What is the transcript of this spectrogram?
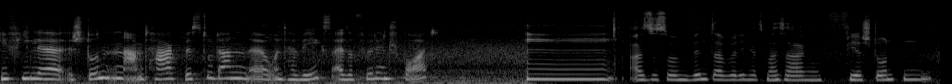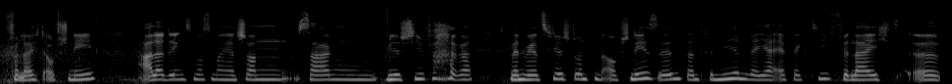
Wie viele Stunden am Tag bist du dann äh, unterwegs, also für den Sport? Mm, also so im Winter würde ich jetzt mal sagen, vier Stunden vielleicht auf Schnee. Allerdings muss man jetzt schon sagen, wir Skifahrer, wenn wir jetzt vier Stunden auf Schnee sind, dann trainieren wir ja effektiv vielleicht, äh,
